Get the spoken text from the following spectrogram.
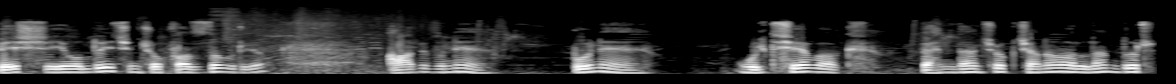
5 şey olduğu için çok fazla vuruyor. Abi bu ne? Bu ne? Ultiye bak. Benden çok canı var lan dur.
